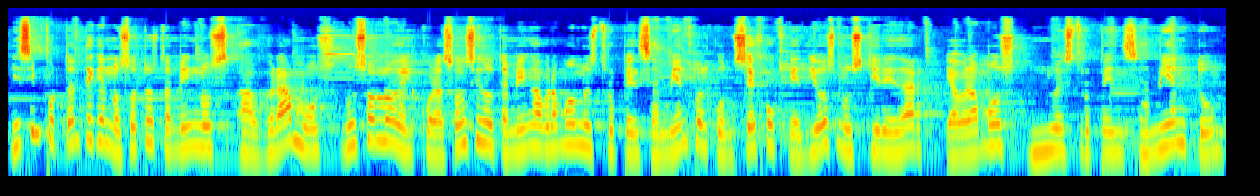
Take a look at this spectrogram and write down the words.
Y es importante que nosotros también nos abramos, no solo el corazón, sino también abramos nuestro pensamiento al consejo que Dios nos quiere dar y abramos nuestro pensamiento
